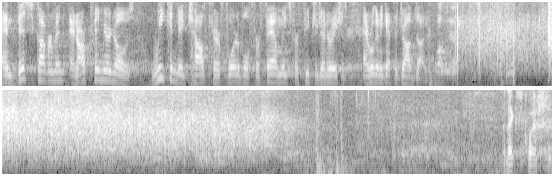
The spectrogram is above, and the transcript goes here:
And this government and our Premier knows we can make childcare affordable for families, for future generations, and we're going to get the job done. Well the next question.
